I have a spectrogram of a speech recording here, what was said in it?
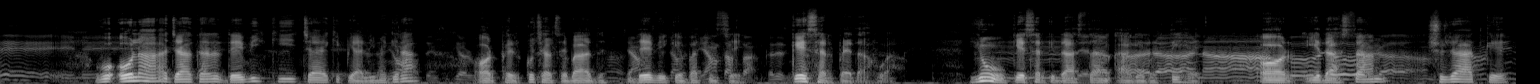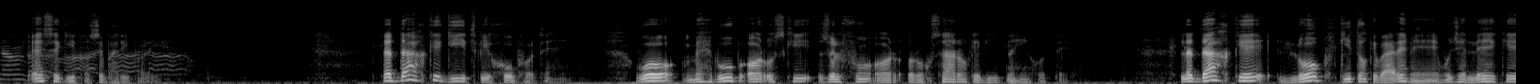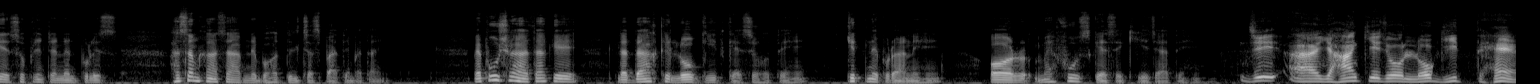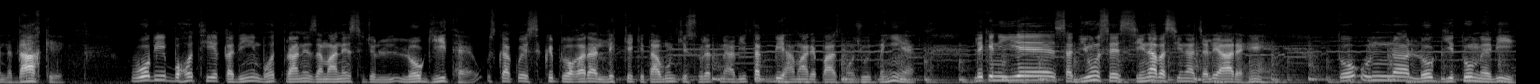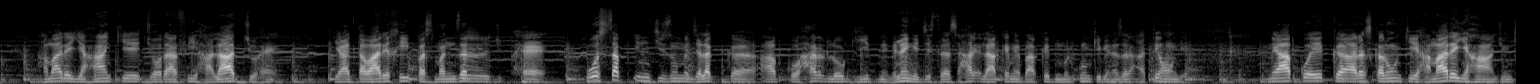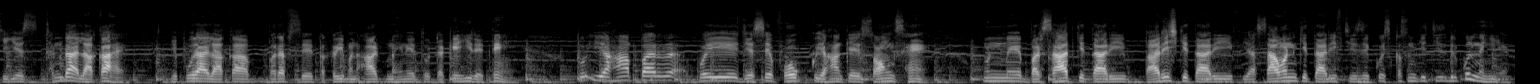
وہ اولا جا کر دیوی کی چائے کی پیالی میں گرا اور پھر کچھ عرصے بعد دیوی کے بطن سے کیسر پیدا ہوا۔ یوں کیسر کی داستان آگے بڑھتی ہے اور یہ داستان شجاعت کے ایسے گیتوں سے بھری پڑی ہے۔ لداخ کے گیت بھی خوب ہوتے ہیں۔ وہ محبوب اور اس کی زلفوں اور رخساروں کے گیت نہیں ہوتے۔ لداخ کے لوک گیتوں کے بارے میں مجھے لے کے سپرنٹینڈنٹ پولیس حسن خان صاحب نے بہت دلچسپ باتیں بتائیں۔ میں پوچھ رہا تھا کہ لداخ کے لوک گیت کیسے ہوتے ہیں؟ کتنے پرانے ہیں اور محفوظ کیسے کیے جاتے ہیں؟ جی یہاں کے جو لوک گیت ہیں لداخ کے، وہ بھی بہت ہی قدیم، بہت پرانے زمانے سے جو لوک گیت ہے، اس کا کوئی اسکرپٹ وغیرہ لکھ کے کتابوں کی صورت میں ابھی تک بھی ہمارے پاس موجود نہیں ہے۔ لیکن یہ صدیوں سے سینہ بسینہ چلے آ رہے ہیں۔ تو ان لوک گیتوں میں بھی ہمارے یہاں کے جغرافی حالات جو ہیں یا تواریخی پس منظر ہے وہ سب ان چیزوں میں جھلک آپ کو ہر لوک گیت میں ملیں گے، جس طرح سے ہر علاقے میں باقی ملکوں کے بھی نظر آتے ہوں گے۔ میں آپ کو ایک عرض کروں کہ ہمارے یہاں، چونکہ یہ ٹھنڈا علاقہ ہے، یہ پورا علاقہ برف سے تقریباً آٹھ مہینے تو ڈکے ہی رہتے ہیں۔ تو یہاں پر کوئی جیسے فوک یہاں کے سانگس ہیں، ان میں برسات کی تعریف، بارش کی تعریف یا ساون کی تعریف چیزیں کوئی اس قسم کی چیز بالکل نہیں ہے۔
